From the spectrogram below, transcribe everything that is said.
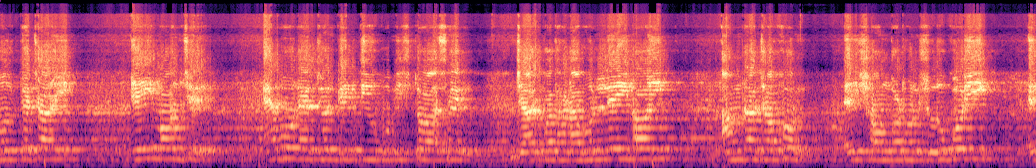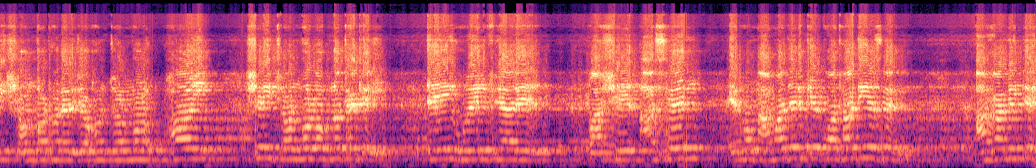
বলতে চাই। এই মঞ্চে এমন একজন ব্যক্তি উপবিষ্ট আছেন, যার কথা না বললেই নয়, আমরা যখন এই সংগঠন শুরু করি, এই সংগঠনের যখন জন্ম হয়, সেই জন্মলগ্ন থেকেই এই ওয়েলফেয়ারের পাশে আসেন এবং আমাদেরকে কথা দিয়েছেন, আগামীতে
